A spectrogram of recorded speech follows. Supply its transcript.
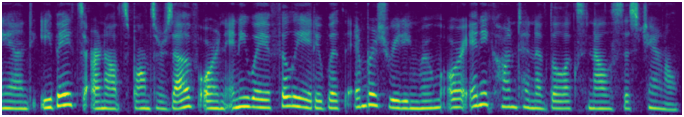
and Ebates are not sponsors of or in any way affiliated with Ember's Reading Room or any content of the Lux Analysis channel.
